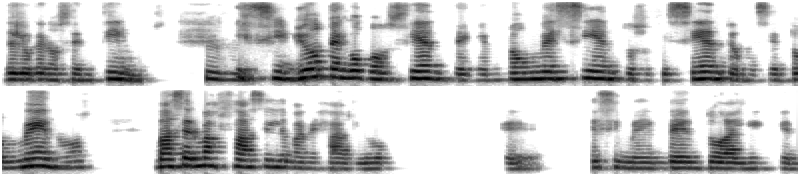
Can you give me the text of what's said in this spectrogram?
de lo que nos sentimos. Y si yo tengo consciente que no me siento suficiente o me siento menos, va a ser más fácil de manejarlo que, si me invento a alguien que,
